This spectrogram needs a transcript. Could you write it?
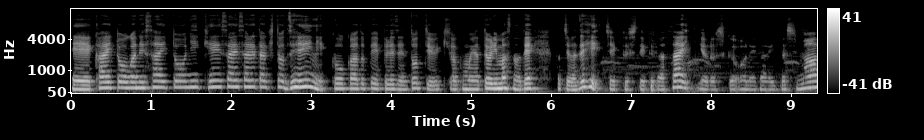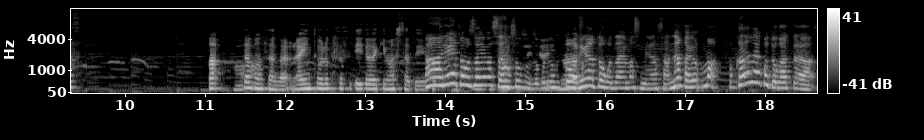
えー回答がね、サイトに掲載された人全員にクオカードペイプレゼントっていう企画もやっておりますので、こちらぜひチェックしてください。よろしくお願いいたします。ああ、ザボンさんが LINE 登録させていただきましたという。あありがとうございます。あ、そうそう、続々とありがとうございます。皆さん。なんかよ、まあ、わからないことがあったら、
